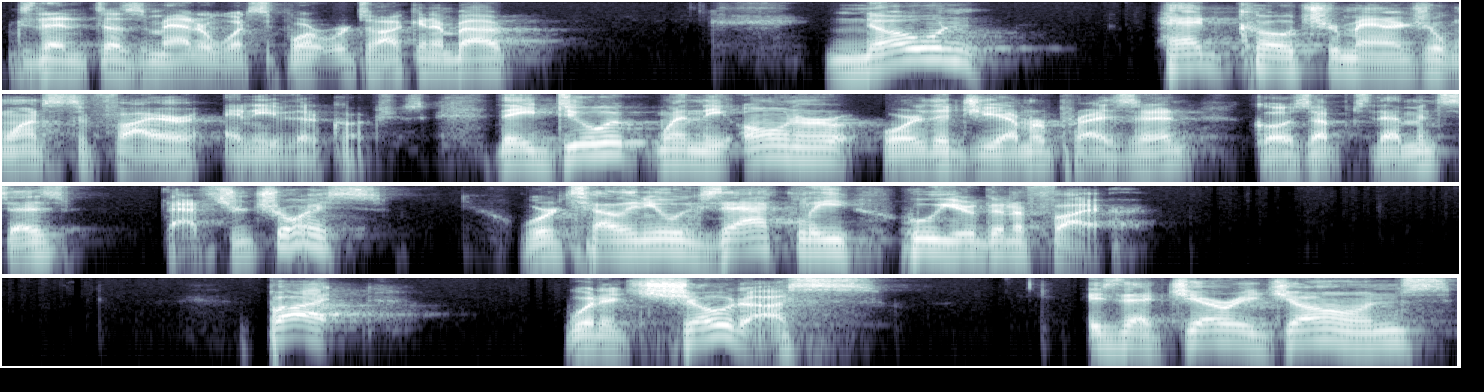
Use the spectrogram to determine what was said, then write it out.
because then it doesn't matter what sport we're talking about. No head coach or manager wants to fire any of their coaches. They do it when the owner or the GM or president goes up to them and says, That's your choice. We're telling you exactly who you're going to fire. But what it showed us is that Jerry Jones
